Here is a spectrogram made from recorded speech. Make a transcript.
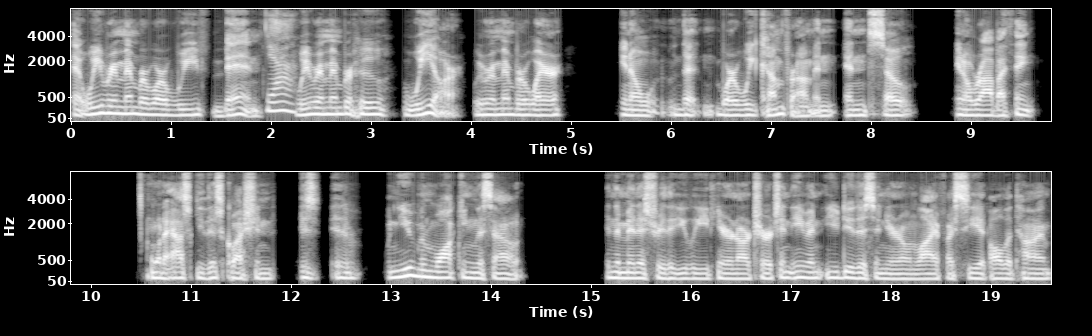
that we remember where we've been. Yeah. we remember who we are. We remember where you know that where we come from. And and so you know rob i think i want to ask you this question. Is, is when you've been walking this out in the ministry that you lead here in our church and even you do this in your own life i see it all the time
